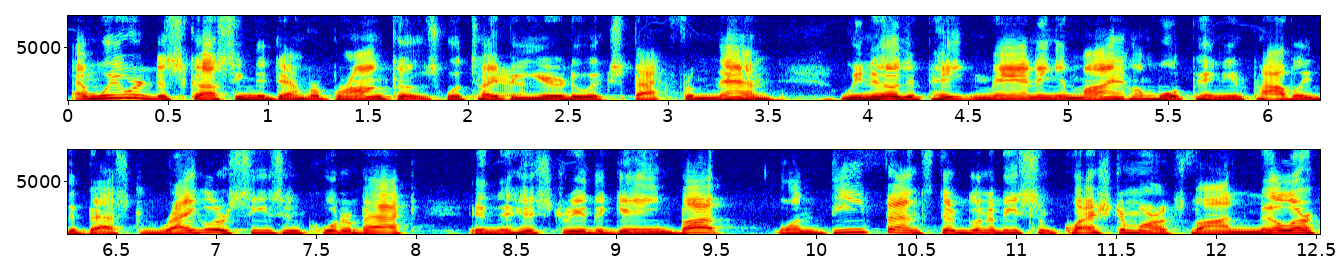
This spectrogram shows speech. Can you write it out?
And we were discussing the Denver Broncos, what type yeah. of year to expect from them. We know that Peyton Manning, in my humble opinion, probably the best regular season quarterback in the history of the game. But on defense, there are going to be some question marks. Von Miller,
